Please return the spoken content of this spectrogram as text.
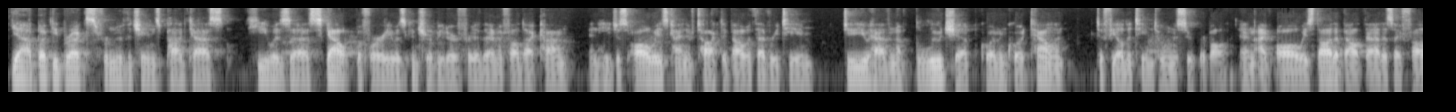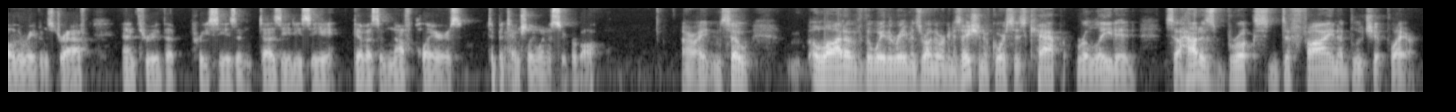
Yeah, Bucky Brooks from Move the Chains podcast. He was a scout before he was a contributor for the NFL.com. And he just always kind of talked about with every team do you have enough blue chip, quote unquote, talent to field a team to win a Super Bowl? And I've always thought about that as I follow the Ravens draft and through the preseason. Does EDC give us enough players to potentially win a Super Bowl? All right. And so a lot of the way the Ravens run the organization, of course, is cap related. So how does Brooks define a blue chip player?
